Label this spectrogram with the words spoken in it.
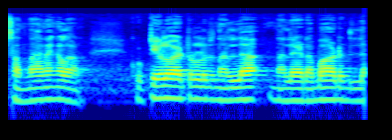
സന്താനങ്ങളാണ്. കുട്ടികളുമായിട്ടുള്ളൊരു നല്ല നല്ല ഇടപാടില്ല.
